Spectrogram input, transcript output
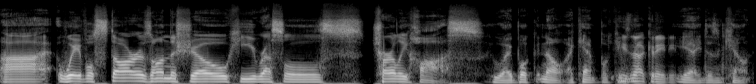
Uh, Wavell Starr is on the show. He wrestles Charlie Haas, who I book. No, I can't book him. He's not Canadian. Yeah, he doesn't count.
